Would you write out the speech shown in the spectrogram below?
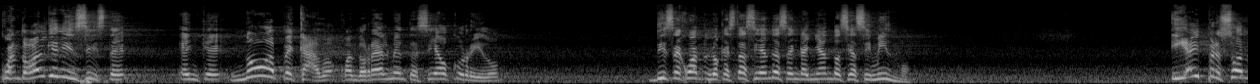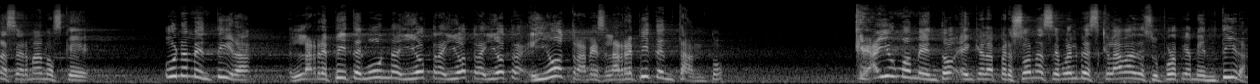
Cuando alguien insiste en que no ha pecado, cuando realmente sí ha ocurrido, Dice Juan, lo que está haciendo es engañándose a sí mismo. Y hay personas, hermanos, que una mentira la repiten una y otra y otra y otra y otra vez, la repiten tanto que hay un momento en que la persona se vuelve esclava de su propia mentira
